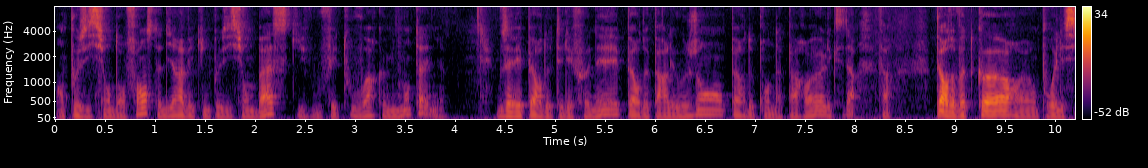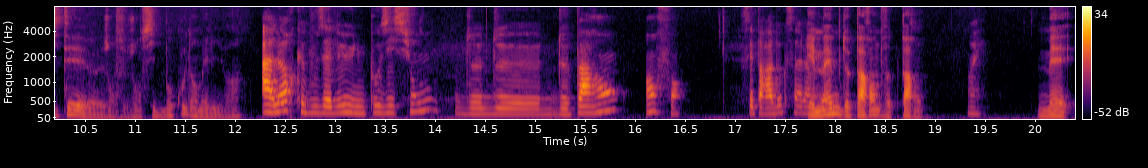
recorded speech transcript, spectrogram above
en position d'enfant, c'est-à-dire avec une position basse qui vous fait tout voir comme une montagne. Vous avez peur de téléphoner, peur de parler aux gens, peur de prendre la parole, etc. Enfin, peur de votre corps, on pourrait les citer, j'en cite beaucoup dans mes livres. Hein. Alors que vous avez eu une position de, de, de parent-enfant. C'est paradoxal. Et même de parent de votre parent. Ouais. Mais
